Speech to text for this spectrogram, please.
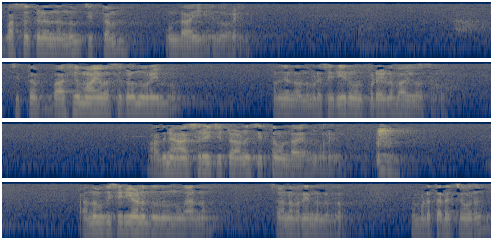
വസ്തുക്കളിൽ നിന്നും ചിത്തം ഉണ്ടായി എന്ന് പറയുന്നു. ചിത്തബാഹ്യമായ വസ്തുക്കൾ എന്ന് പറയുമ്പോൾ പറഞ്ഞല്ലോ നമ്മുടെ ശരീരം ഉൾപ്പെടെയുള്ള ബാഹ്യവസ്തുക്കൾ അതിനെ ആശ്രയിച്ചിട്ടാണ് ചിത്തം ഉണ്ടായതെന്ന് പറയുന്നു അത് നമുക്ക് ശരിയാണെന്ന് തോന്നുന്നു. കാരണം സാറിന് പറയുന്നുണ്ടല്ലോ നമ്മുടെ തലച്ചോറ്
